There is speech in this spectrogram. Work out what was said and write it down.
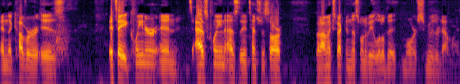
and the cover is it's a cleaner and it's as clean as the Attention Star, but I'm expecting this one to be a little bit more smoother downlane.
